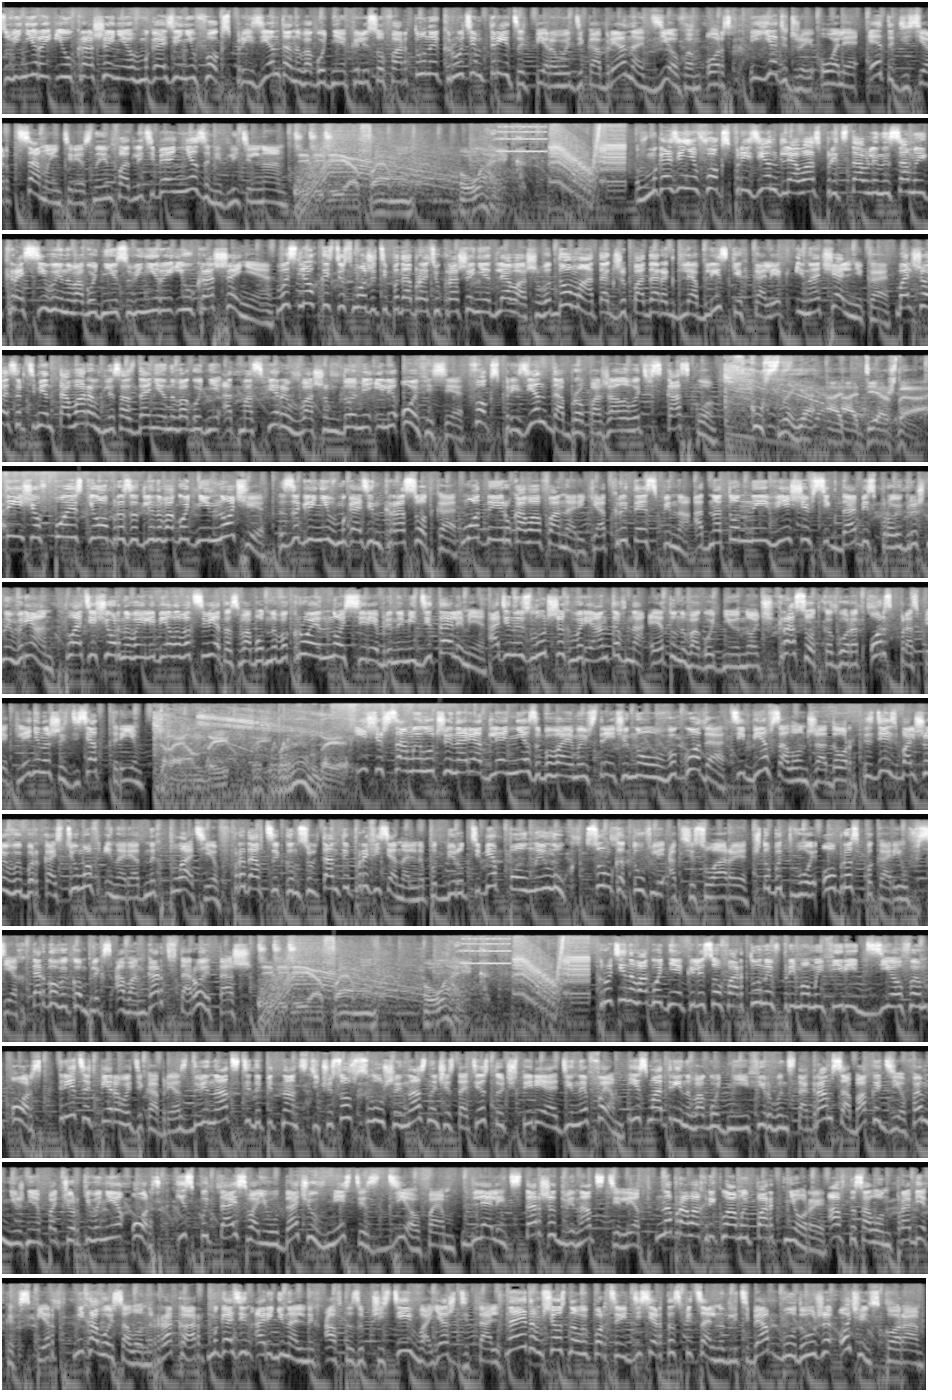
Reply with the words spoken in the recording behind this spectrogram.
Сувениры и украшения в магазине Fox Презента новогоднее колесо фортуны крутим 31 декабря на Диофом Орск. Я диджей Оля. Это десерт. Самая интересная инфа для тебя незамедлительно. Лайк. В магазине Fox Презент для вас представлены самые красивые новогодние сувениры и украшения. Вы с легкостью сможете подобрать украшения для вашего дома, а также подарок для близких, коллег и начальника. Большой ассортимент товаров для создания новогодней атмосферы в вашем доме или офисе. Fox Презент добро пожаловать в сказку. Вкусная одежда. Ты еще в поиске образа для новогодней ночи? Загляни в магазин «Красотка». Модные рукава, фонарики, открытая спина, однотонные вещи всегда беспроигрышный вариант. Платье черного или белого цвета, свободного кроя, но с серебряными деталями – один из лучших вариантов на эту новогоднюю ночь. «Красотка», город Орск, проспект Ленина, 63. Тренды. Бренды. Ищешь самый лучший наряд для незабываемой встречи Нового года? Тебе в салон Жадор. Здесь большой выбор костюмов и нарядных платьев. Продавцы-консультанты профессионально подберут тебе полный лук. Сумка, туфли, аксессуары. Чтобы твой образ покорил всех. Торговый комплекс «Авангард», второй этаж. Лайк. Крути новогоднее колесо фортуны в прямом эфире DFM Орск. 31 декабря с 12 до 15 часов слушай нас на частоте 104.1 FM. И смотри новогодний эфир в Инстаграм собака DFM нижнее подчеркивание Орск. Испытай свою удачу вместе с DFM. Для лиц старше 12 лет. На правах рекламы партнеры. Автосалон Пробег Эксперт, меховой салон Ракар, магазин оригинальных автозапчастей Вояж Деталь. На этом все с новой порцией десерта специально для тебя. Буду уже очень скоро.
